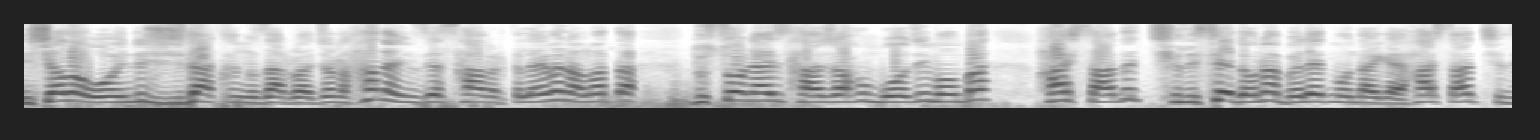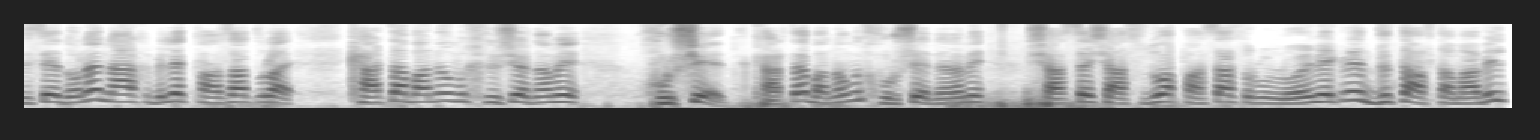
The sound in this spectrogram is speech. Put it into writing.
inshaalloh o'yinda jiddat qilingizlar ozarbayjon hammangizga sabr tilayman albatta do'stona aziz hajrahum bozi monba 840 dona bilet mondaga 840 dona narx bilet 500 dollar karta ба номи хуршед нами хуршед карта ба номи хуршед нами 60 62 500 рубл лой мекунем ду автомобил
